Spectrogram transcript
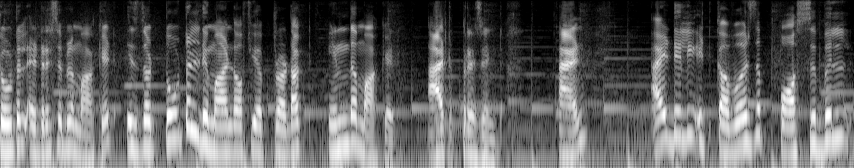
total addressable market is the total demand of your product in the market at present and Ideally, it covers the possible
